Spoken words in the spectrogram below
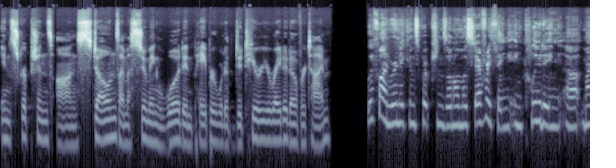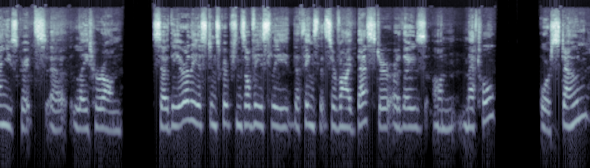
inscriptions on stones. I'm assuming wood and paper would have deteriorated over time. We find runic inscriptions on almost everything, including uh, manuscripts uh, later on. So the earliest inscriptions, obviously, the things that survive best are, are those on metal or stone.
